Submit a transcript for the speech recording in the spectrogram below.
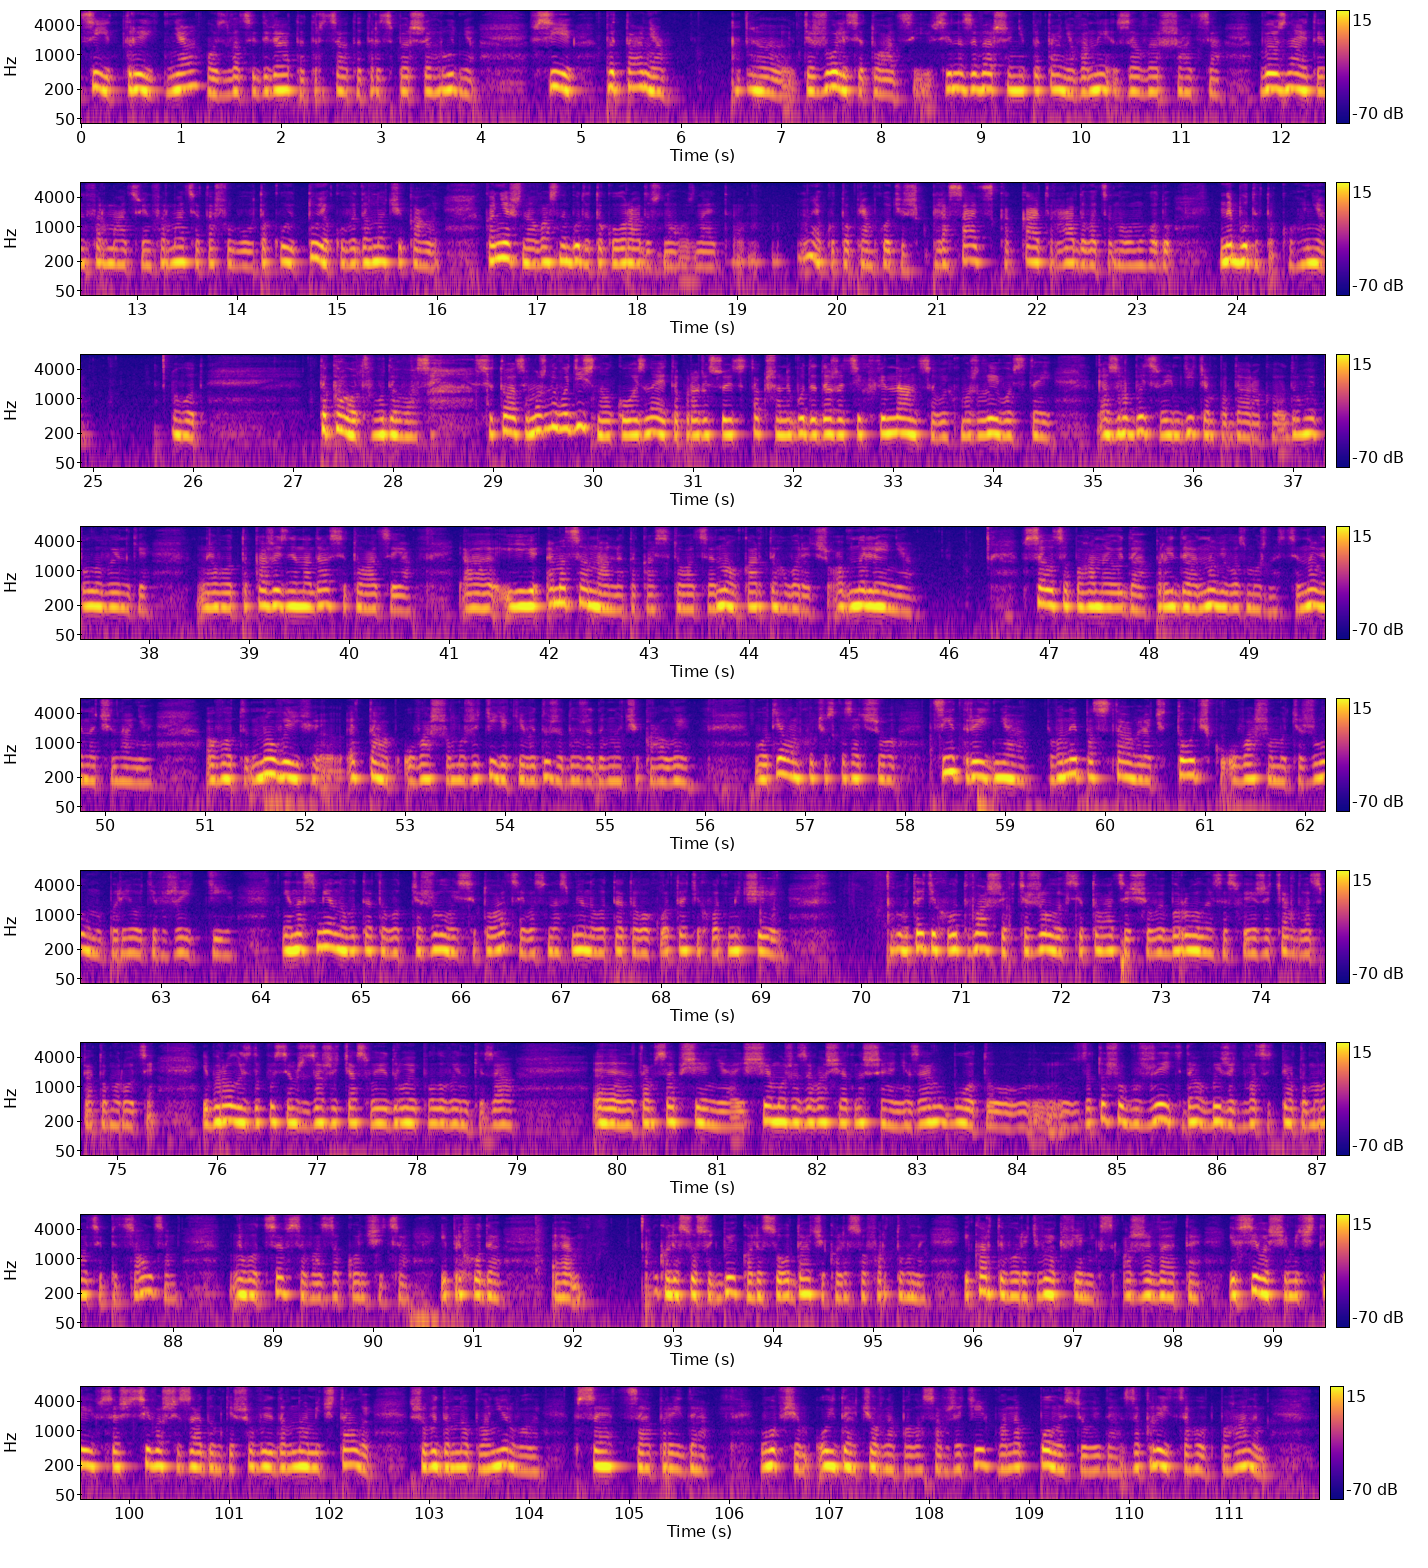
ці три дня, ось 29, 30, 31 грудня, всі питання, тяжолі ситуації, всі незавершені питання, вони завершаться. Ви узнаєте інформацію. Інформація та, що була таку, ту, яку ви давно чекали. Звісно, у вас не буде такого радісного, знаєте, ну, як ото прям хочеш плясати, скакати, радуватися Новому году. Не буде такого, ні. От. Така от буде у вас ситуація. Можливо, дійсно у когось, знаєте, прорисується так, що не буде навіть цих фінансових можливостей зробити своїм дітям подарок другої половинки. От така жизненна да, ситуація. І емоціональна така ситуація. Ну, карти говорять, що обнулення. Все оце погано йде, прийде нові можливості, нові починання. От, новий етап у вашому житті, який ви дуже-дуже давно чекали. От я вам хочу сказати, що ці три дня вони поставлять точку у вашому тяжелому періоді в житті. И на смену вот этой вот тяжелой ситуации, вот на смену вот этого вот этих вот мечей, вот этих вот ваших тяжелих ситуацій, що ви боролись за своє життя в 25-му році, і боролись, допустим, за життя своєї другої половинки, за е, там сообщення, ще може за ваші отношения, за роботу, за те, щоб жити, да, вижити в 25-му році під сонцем, от це все у вас закінчиться. І приходить е, колесо судьби, колесо удачі, колесо фортуни. І карти говорять, ви як Фенікс, оживете. І всі ваші мечти, всі ваші задумки, що ви давно мечтали, що ви давно планували, все це прийде. В общем, уйде чорна полоса в житті, вона повністю уйде, закриється год поганим.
